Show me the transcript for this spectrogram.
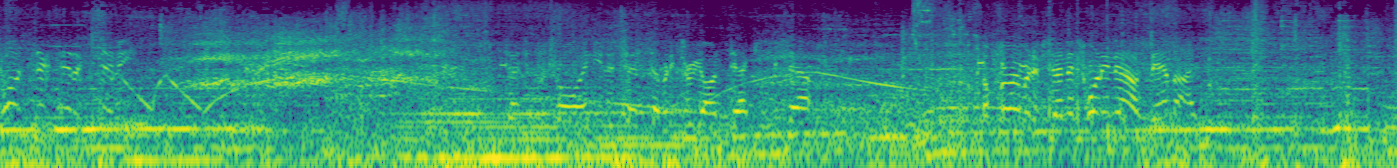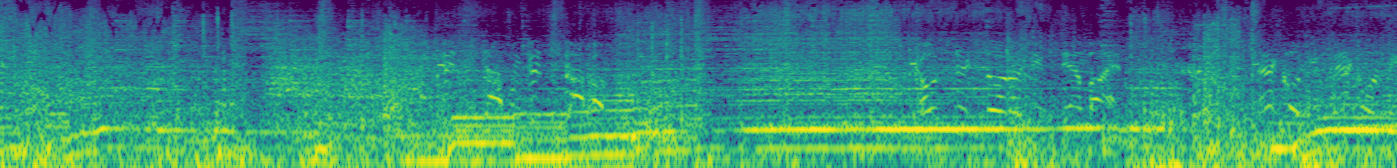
Code 6 in patrol, I need a 1073 on. Affirmative, send in 20 now. Stand by. Stop him, didn't stop him! Code 6 auto team, stand by. Back on you, back on me.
